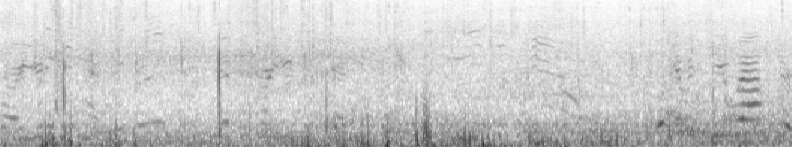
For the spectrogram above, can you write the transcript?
For our YouTube channel. Yep, it's our YouTube channel. We'll give it to you after.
